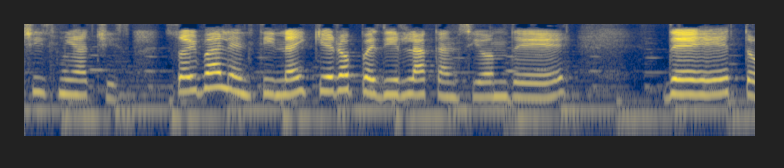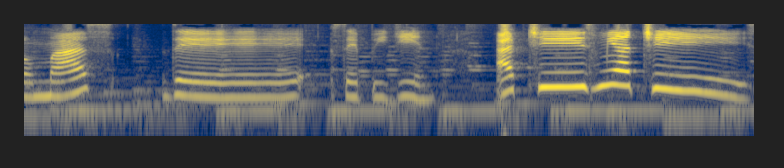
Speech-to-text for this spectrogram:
Hola Achis Miachis, soy Valentina y quiero pedir la canción de de Tomás de Cepillín. Achis Miachis.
